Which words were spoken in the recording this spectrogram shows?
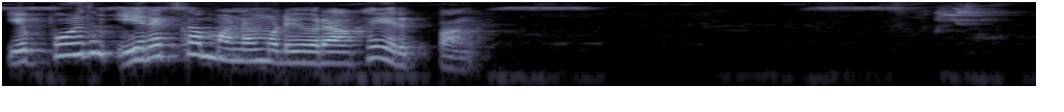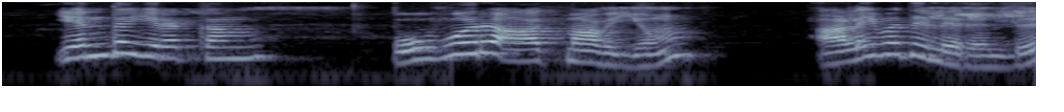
எப்பொழுதும் இரக்க மனமுடையவராக இருப்பாங்க. எந்த இரக்கம்? ஒவ்வொரு ஆத்மாவையும் அலைவதிலிருந்து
